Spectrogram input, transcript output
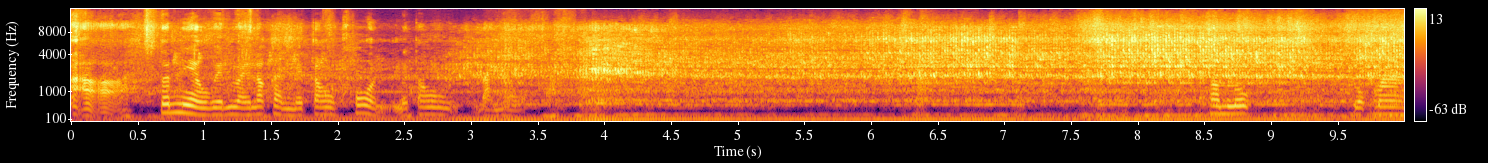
อ่า ต้นเนียงเว้นไว้แล้วกันไม่ต้องโค่นไม่ต้องดันออกความลุกลุกมาก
